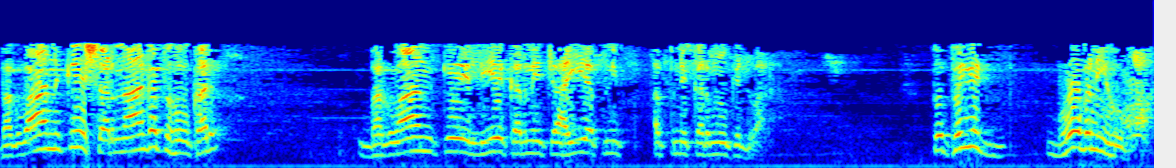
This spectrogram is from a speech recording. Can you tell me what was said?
भगवान के शरणागत होकर भगवान के लिए करनी चाहिए अपनी, अपने कर्मों के द्वारा। तो फिर ये भोग नहीं होगा।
